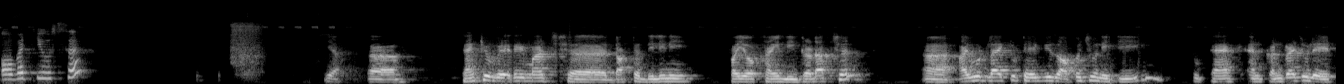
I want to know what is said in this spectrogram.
over to you, sir. Yeah. Uh, thank you very much, uh, Dr. Dilini, for your kind introduction. Uh, I would like to take this opportunity to thank and congratulate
